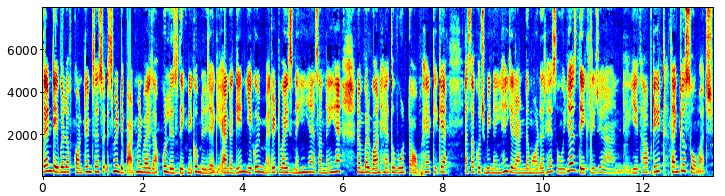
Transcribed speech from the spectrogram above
देन टेबल ऑफ़ कॉन्टेंट्स है सो इसमें डिपार्टमेंट वाइज आपको लिस्ट देखने को मिल जाएगी. एंड अगेन ये कोई मेरिट वाइज नहीं है, ऐसा नहीं है. नंबर वन है तो वो टॉप है, ठीक है? ऐसा कुछ भी नहीं है, ये रैंडम ऑर्डर है. सो यस देख लीजिए. एंड ये था update thank you so much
